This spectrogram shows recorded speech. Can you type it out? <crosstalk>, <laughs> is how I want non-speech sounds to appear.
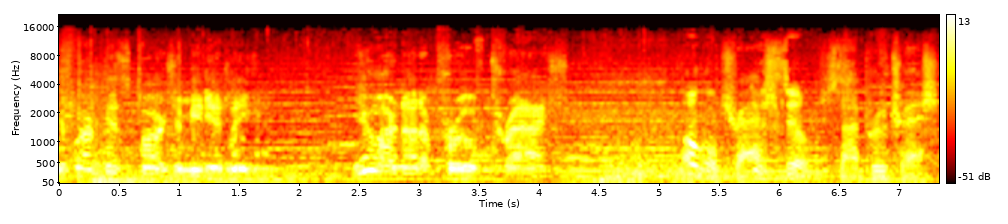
Depart this barge immediately. You are not approved trash. Oh, go Trash. Still. Just not approved trash.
